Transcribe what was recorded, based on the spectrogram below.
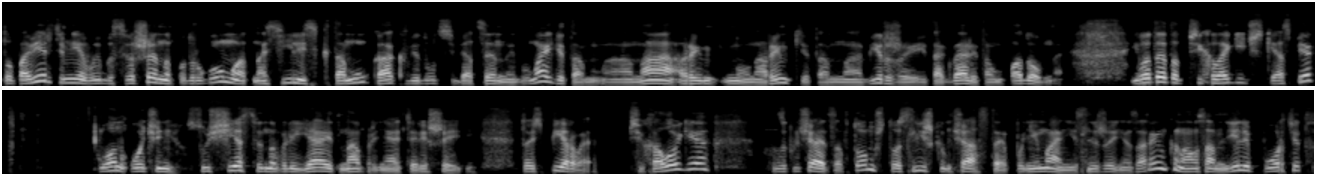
то, поверьте мне, вы бы совершенно по-другому относились к тому, как ведут себя ценные бумаги там, э, на, рын, ну, на рынке, там, на бирже и так далее и тому подобное. И вот этот психологический аспект, он очень существенно влияет на принятие решений. То есть первое, психология заключается в том, что слишком частое понимание и слежение за рынком на самом деле портит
